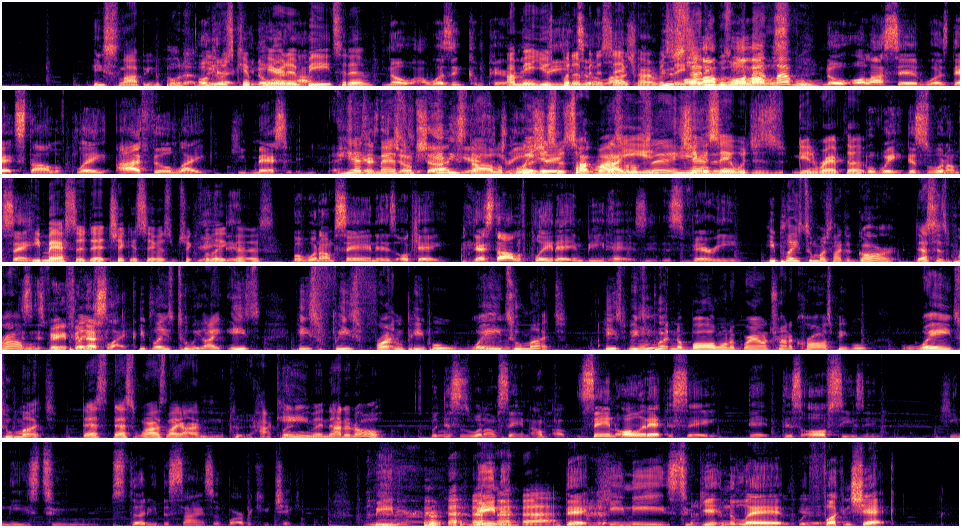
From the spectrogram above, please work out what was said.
He's sloppy in the post. up. Okay, You was you know comparing what? I- Embiid to them? No, I wasn't comparing. I mean, you Embiid put him in the same conversation. You said All he was all on I that level. No, all I said was that style of play. I feel like he mastered it. He hasn't has mastered jump shot, any he style of play. We just was talking about That's how what he saying. eating He chicken hasn't- sandwiches getting wrapped up. But wait, this is what I'm saying. He mastered that chicken sandwich from Chick Fil A, did. guys. But what I'm saying is, okay, that style of play that Embiid has is very. He plays too much like a guard. That's his problem. It's- it's very He plays- finesse-like. He plays too like he's he's he's fronting people way Mm-hmm. too much. He's he's putting the ball on the ground trying to cross people way too much. That's that's why it's like I'm Hakeem and not at all. But this is what I'm saying. I'm, I'm saying all of that to say that this off season, he needs to study the science of barbecue chicken. Meaning, meaning that he needs to get in the lab with fucking Shaq.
